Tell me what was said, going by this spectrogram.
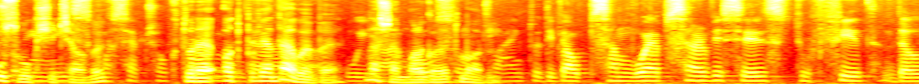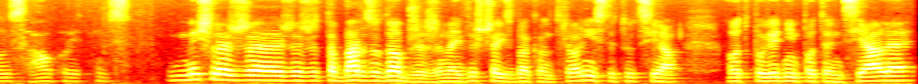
usług sieciowych, które odpowiadałyby naszemu algorytmowi. Myślę, że, że, że to bardzo dobrze, że Najwyższa Izba Kontroli, instytucja o odpowiednim potencjale,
